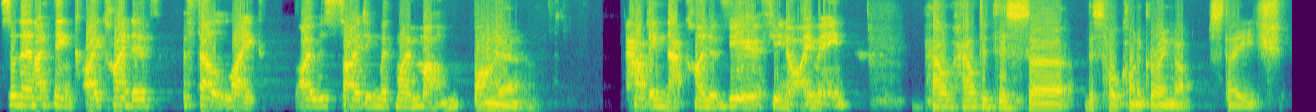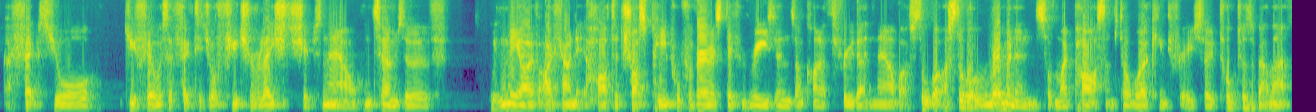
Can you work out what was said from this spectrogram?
So then I think I kind of felt like I was siding with my mum by yeah. having that kind of view, if you know what I mean. How how did this uh, this whole kind of growing up stage affect your? Do you feel it's affected your future relationships now? In terms of with me, I've I found it hard to trust people for various different reasons. I'm kind of through that now, but I've still got I've still got remnants of my past. I'm still working through. So talk to us about that.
